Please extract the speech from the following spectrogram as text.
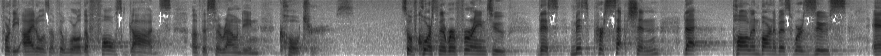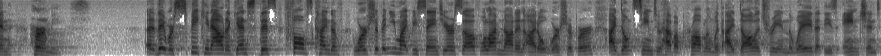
for the idols of the world, the false gods of the surrounding cultures. So, of course, they're referring to this misperception that Paul and Barnabas were Zeus and Hermes. Uh, they were speaking out against this false kind of worship. And you might be saying to yourself, Well, I'm not an idol worshiper. I don't seem to have a problem with idolatry in the way that these ancient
